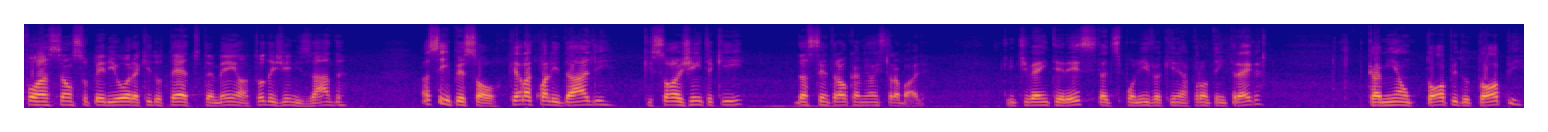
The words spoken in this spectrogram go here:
Forração superior aqui do teto também, ó, toda higienizada. Assim, pessoal, aquela qualidade que só a gente aqui da Central Caminhões trabalha. Quem tiver interesse, está disponível aqui na pronta entrega. Caminhão top do top.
